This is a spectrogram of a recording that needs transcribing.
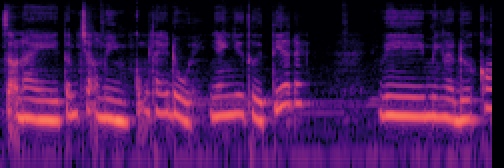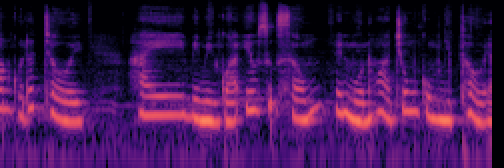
Dạo này tâm trạng mình cũng thay đổi nhanh như thời tiết ấy Vì mình là đứa con của đất trời hay vì mình quá yêu sự sống nên muốn hòa chung cùng nhịp thở nhỉ?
